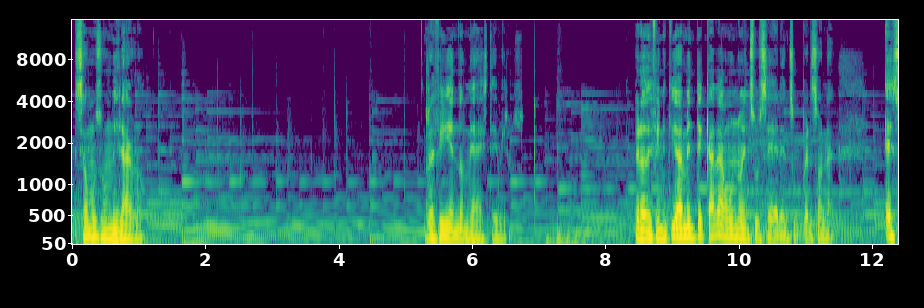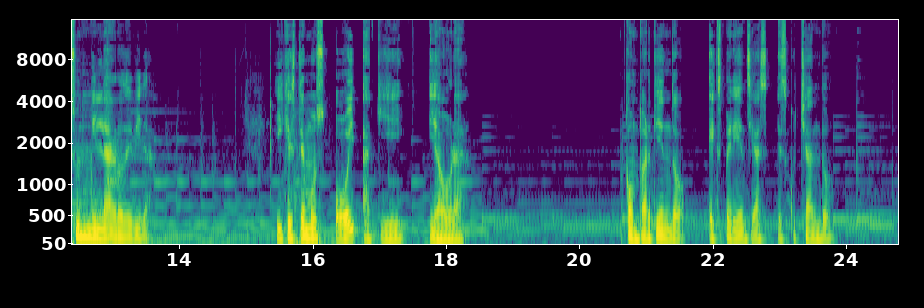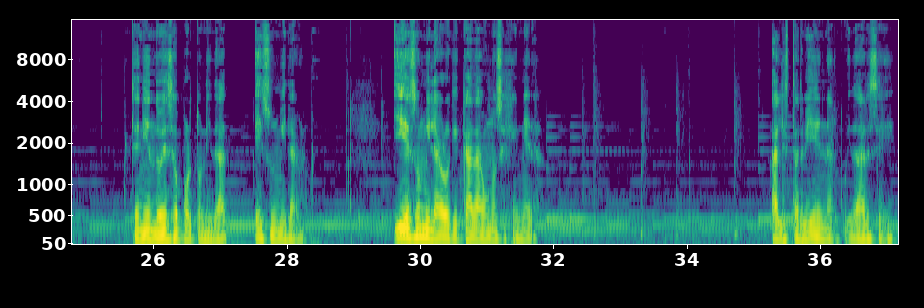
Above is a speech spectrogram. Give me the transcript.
somos un milagro. Refiriéndome a este virus. Pero definitivamente cada uno en su ser, en su persona, es un milagro de vida. Y que estemos hoy aquí y ahora compartiendo experiencias, escuchando, teniendo esa oportunidad, es un milagro. Y es un milagro que cada uno se genera. Al estar bien, al cuidarse,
